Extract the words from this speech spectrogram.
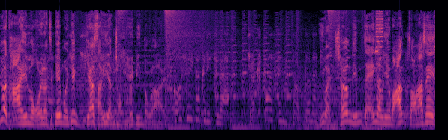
因為太耐啦，隻 game 我已經唔記得晒啲隱藏嘢喺邊度啦，係。降水確率は100%となって以為窗簾頂有嘢玩，撞下先。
